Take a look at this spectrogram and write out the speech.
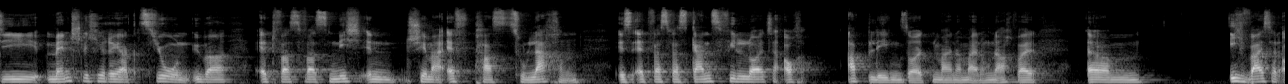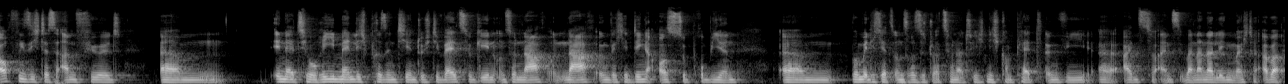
die menschliche Reaktion über etwas, was nicht in Schema F passt, zu lachen, ist etwas, was ganz viele Leute auch ablegen sollten, meiner Meinung nach, weil ähm, ich weiß halt auch, wie sich das anfühlt, ähm, in der Theorie männlich präsentierend durch die Welt zu gehen und so nach und nach irgendwelche Dinge auszuprobieren, ähm, womit ich jetzt unsere Situation natürlich nicht komplett irgendwie äh, eins zu eins übereinander legen möchte. Aber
